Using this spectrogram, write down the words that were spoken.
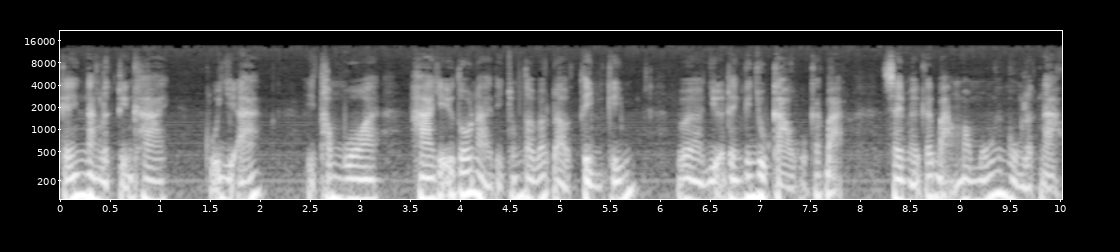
cái năng lực triển khai của dự án. Thì thông qua hai cái yếu tố này thì chúng tôi bắt đầu tìm kiếm và dựa trên cái nhu cầu của các bạn xem thử các bạn mong muốn cái nguồn lực nào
